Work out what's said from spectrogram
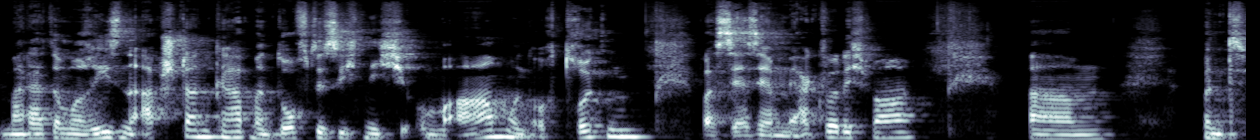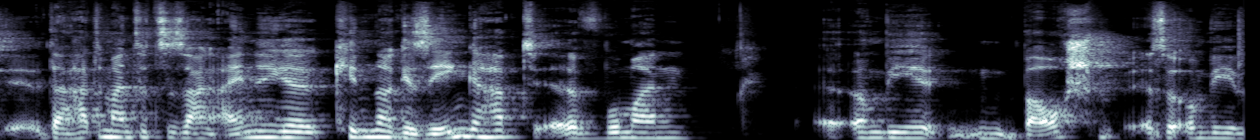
man hat immer riesen Abstand gehabt, man durfte sich nicht umarmen und auch drücken, was sehr, sehr merkwürdig war. Ähm, und äh, da hatte man sozusagen einige Kinder gesehen gehabt, äh, wo man äh, irgendwie Bauch, also irgendwie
